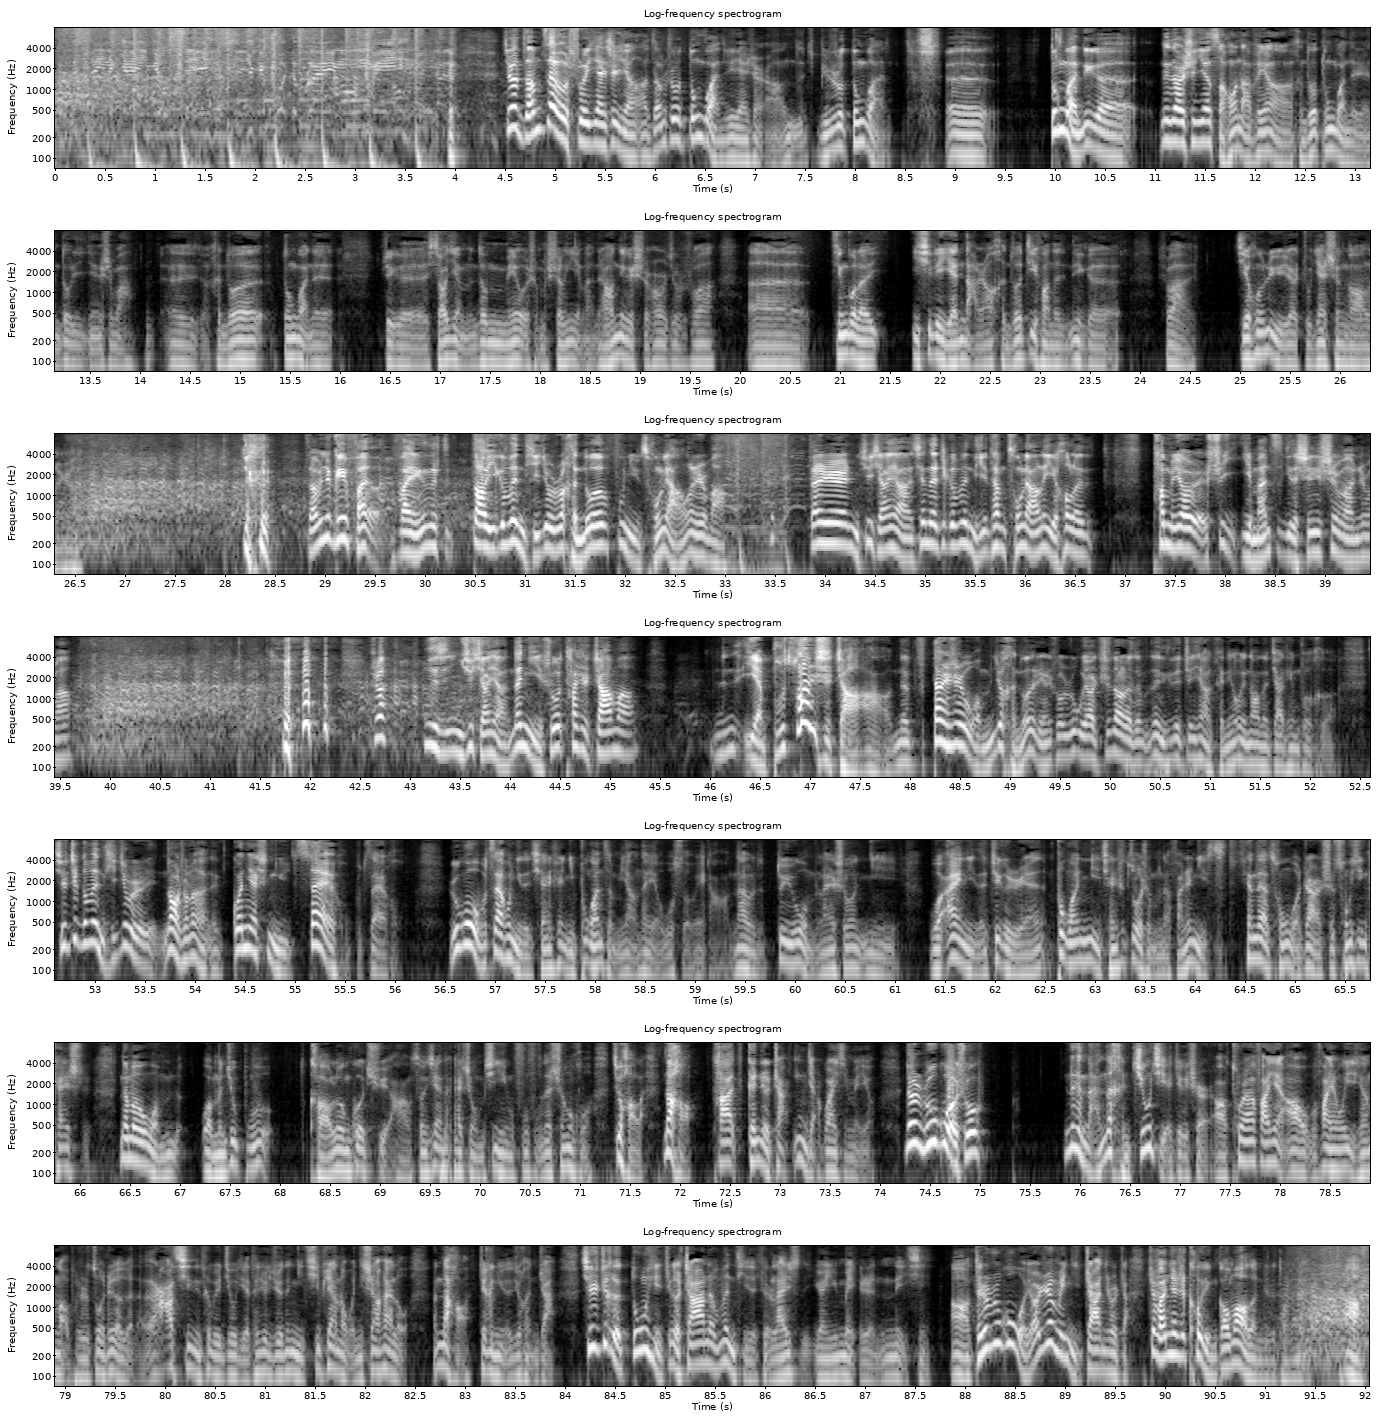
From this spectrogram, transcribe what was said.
就是咱们再说一件事情啊，咱们说东莞这件事儿啊，比如说东莞，呃，东莞那个那段时间扫黄打非啊，很多东莞的人都已经是吧？呃，很多东莞的这个小姐们都没有什么生意了。然后那个时候就是说，呃，经过了。一系列严打，然后很多地方的那个是吧，结婚率也逐渐升高了，是吧？就 咱们就可以反反映到一个问题，就是说很多妇女从良了，是吧？但是你去想想，现在这个问题，他们从良了以后了，他们要是隐瞒自己的身世吗？是吧？是吧？你你去想想，那你说他是渣吗？也不算是渣啊。那但是我们就很多的人说，如果要知道了问题的真相，肯定会闹得家庭不和。其实这个问题就是闹成了，关键是你在乎不在乎。如果我不在乎你的前世，你不管怎么样，那也无所谓啊。那对于我们来说，你我爱你的这个人，不管你以前是做什么的，反正你现在从我这儿是重新开始。那么我们我们就不讨论过去啊，从现在开始我们幸幸福福的生活就好了。那好，他跟这渣一点关系没有。那如果说。那个男的很纠结这个事儿啊，突然发现啊，我发现我以前老婆是做这个的啊，心里特别纠结，他就觉得你欺骗了我，你伤害了我。那好，这个女的就很渣。其实这个东西，这个渣的问题是来源于每个人的内心啊。但是如果我要认为你渣就是渣，这完全是扣顶高帽子，你这个同志们啊。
